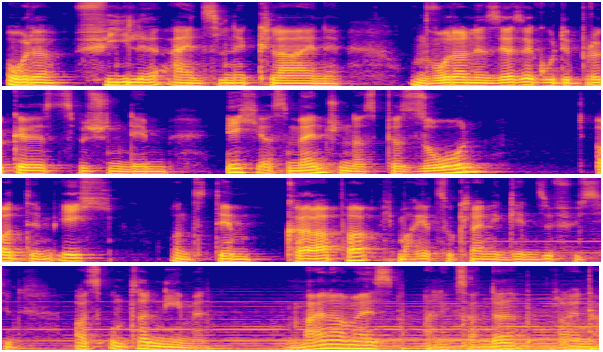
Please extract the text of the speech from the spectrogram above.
oder viele einzelne kleine? Und wo da eine sehr, sehr gute Brücke ist zwischen dem Ich als Mensch und als Person und dem Ich und dem Körper, ich mache jetzt so kleine Gänsefüßchen, als Unternehmen. Mein Name ist Alexander Reiner.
